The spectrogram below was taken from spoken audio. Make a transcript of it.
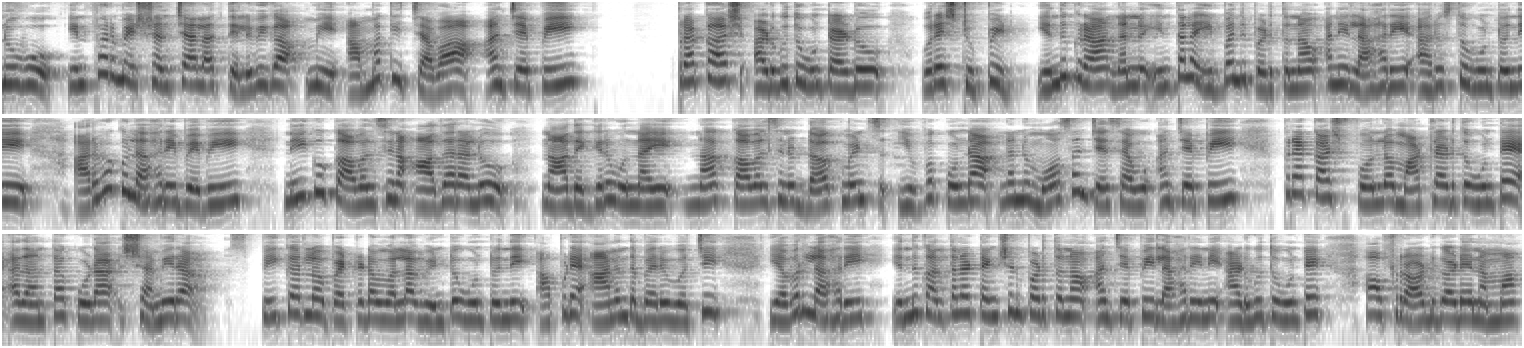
నువ్వు ఇన్ఫర్మేషన్ చాలా తెలివిగా మీ అమ్మకిచ్చావా? అని చెప్పి ప్రకాష్ అడుగుతూ ఉంటాడు ఒరే స్టూపిడ్ ఎందుకురా నన్ను ఇంతలా ఇబ్బంది పెడుతున్నావు? అని లహరి అరుస్తూ ఉంటుంది. అరవకు లహరి బేబీ నీకు కావలసిన ఆధారాలు నా దగ్గర ఉన్నాయి. నాకు కావలసిన డాక్యుమెంట్స్ ఇవ్వకుండా నన్ను మోసం చేశావు అని చెప్పి ప్రకాష్ ఫోన్లో మాట్లాడుతూ ఉంటే అదంతా కూడా షమీర స్పీకర్లో పెట్టడం వల్ల వింటూ ఉంటుంది. అప్పుడే ఆనంద బెరి వచ్చి ఎవరు లహరి? ఎందుకు అంతలా టెన్షన్ పడుతున్నావు? అని చెప్పి లహరిని అడుగుతూ ఉంటే ఆ ఫ్రాడ్ గాడేనమ్మా.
